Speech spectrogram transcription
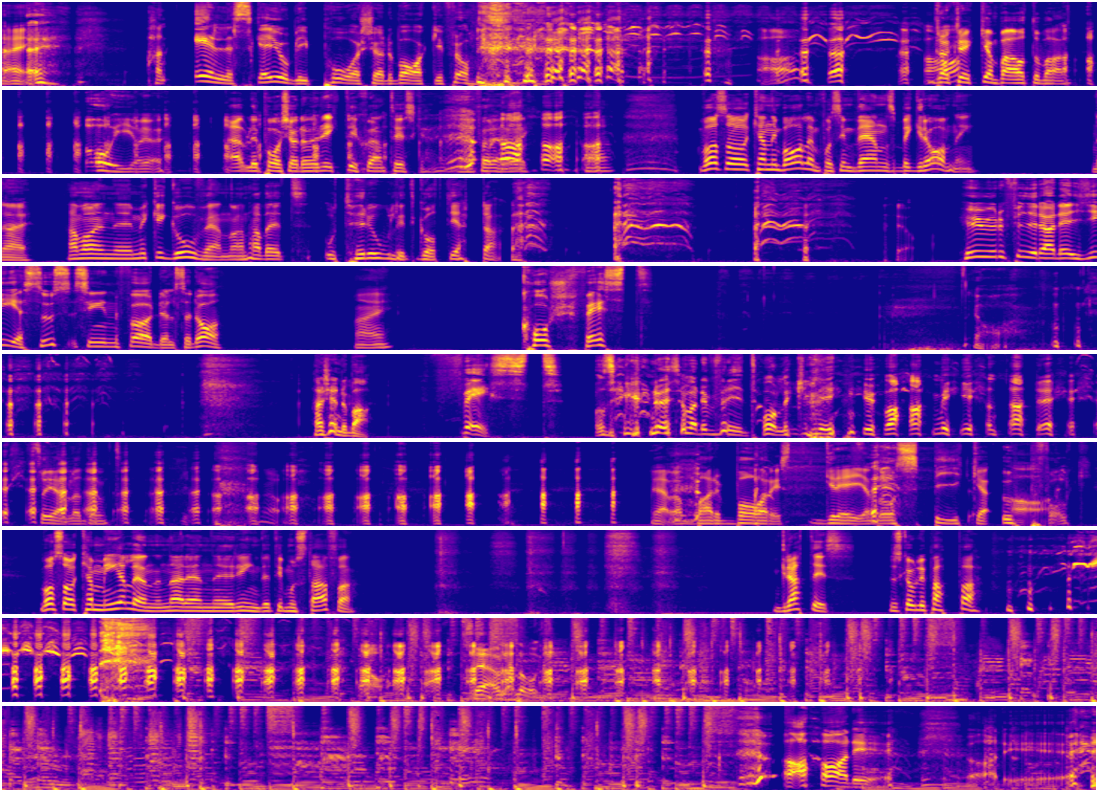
nej. Han älskar ju att bli påkörd bakifrån. Ja. Dra kryckan på autobahn. Oj, oj, oj. Jag blev påkörd av en riktigt skön tysk här förra. Ja. Vad sa kannibalen på sin väns begravning? Nej. Han var en eh, mycket god vän och han hade ett otroligt gott hjärta. Hur firade Jesus sin födelsedag? Nej. Korsfest. Ja. Han kände bara fest. Och sen kunde det så var det fri tolkning i vad han menade. Så jävla dumt. Ja. Jävla barbariskt grej ändå att spika upp Ja. folk. Vad sa kamelen när den ringde till Mustafa? Grattis! Du ska bli pappa. ja, så jävla lågt. Ja det är, ja det är,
